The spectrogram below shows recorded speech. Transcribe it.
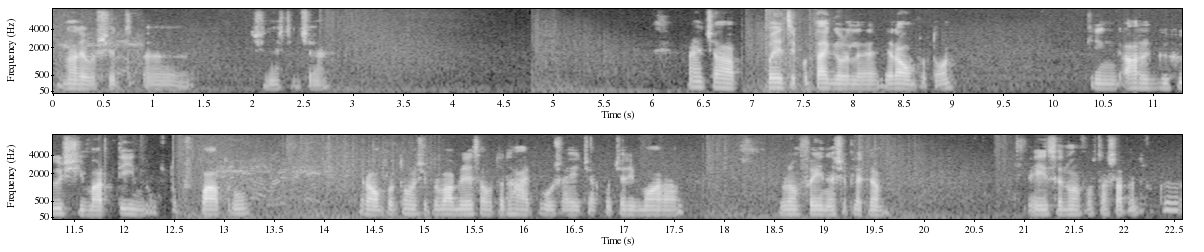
n-a reușit uh, cine știe ce. Aici băieții cu tigerurile erau în pluton. King Argh și Martin 184 era un pluton și probabil s-au tot hai pe ușa aici, cucerim moara, luăm făină și plecăm. Ei să nu a fost așa pentru că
